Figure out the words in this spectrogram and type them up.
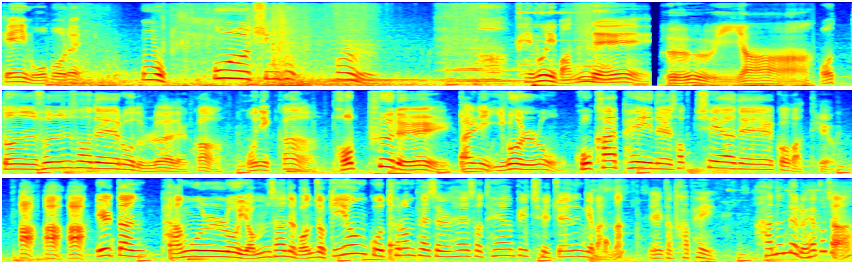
게임 오버래. 어머, 오 친구, 헐. 헉, 괴물이 많네. 으야 어떤 순서대로 눌러야 될까? 보니까 buff를 빨리 이걸로 고카페인을 섭취해야 될 것 같아요. 아, 아, 아. 일단 방울로 염산을 먼저 끼얹고 트럼펫을 해서 태양빛을 쬐는 게 맞나? 일단 카페인. 하는 대로 해보자.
